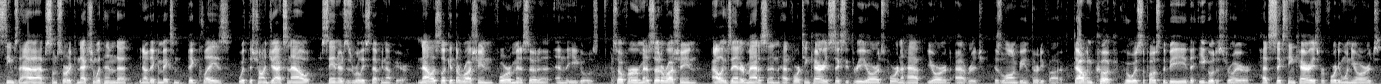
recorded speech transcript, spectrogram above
seems to have some sort of connection with him that you know they can make some big plays. With DeSean Jackson out, Sanders is really stepping up here. Now let's look at the rushing for Minnesota and the Eagles. So for Minnesota rushing, Alexander Mattison had 14 carries, 63 yards, four and a half yard average. His long being 35. Dalvin Cook, who was supposed to be the Eagle destroyer, had 16 carries for 41 yards,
